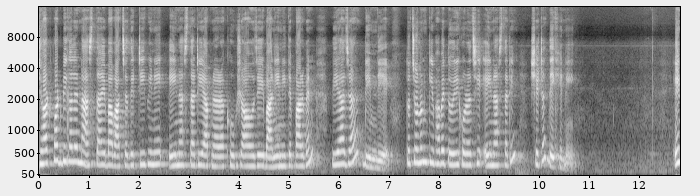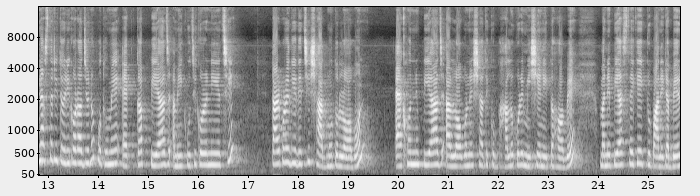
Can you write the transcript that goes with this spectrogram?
ঝটপট বিকালের নাস্তায় বা বাচ্চাদের টিফিনে এই নাস্তাটি আপনারা খুব সহজেই বানিয়ে নিতে পারবেন পেঁয়াজ আর ডিম দিয়ে। তো চলুন কীভাবে তৈরি করেছি এই নাস্তাটি সেটা দেখে নিই। এই নাস্তাটি তৈরি করার জন্য প্রথমে এক কাপ পেঁয়াজ আমি কুচি করে নিয়েছি, তারপরে দিয়ে দিচ্ছি স্বাদ মতো লবণ এখন পেঁয়াজ আর লবণের সাথে খুব ভালো করে মিশিয়ে নিতে হবে। মানে পেঁয়াজ থেকে একটু পানিটা বের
